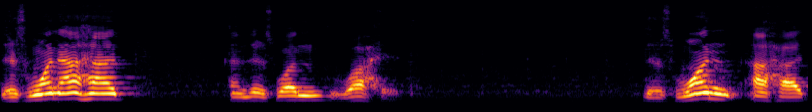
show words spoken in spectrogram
There's one Ahad and there's one Wahid. There's one Ahad,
